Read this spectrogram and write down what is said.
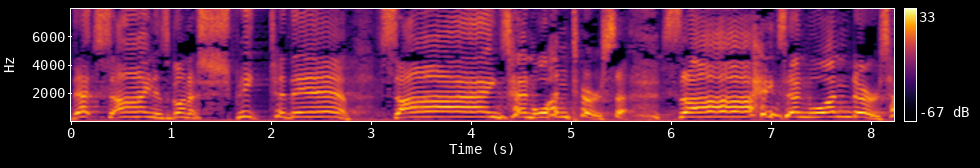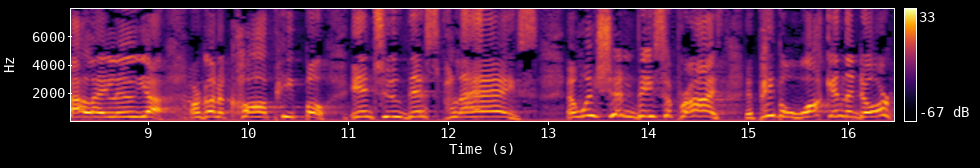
that sign is going to speak to them. Signs and wonders. Signs and wonders. Hallelujah. Are going to call people into this place. And we shouldn't be surprised if people walk in the door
